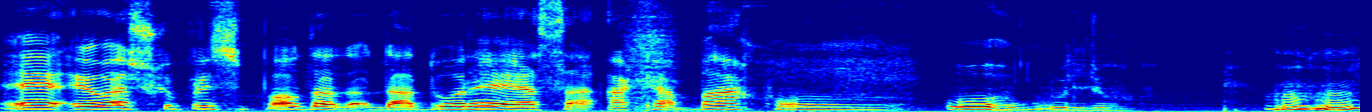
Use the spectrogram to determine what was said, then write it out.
É, eu acho que o principal da, da dor é essa, acabar com o orgulho. Uhum.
